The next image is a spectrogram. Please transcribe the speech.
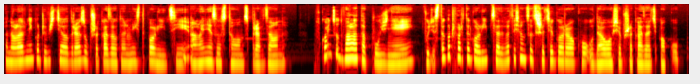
Pan Olewnik oczywiście od razu przekazał ten list policji, ale nie został on sprawdzony. W końcu dwa lata później, 24 lipca 2003 roku, udało się przekazać okup.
